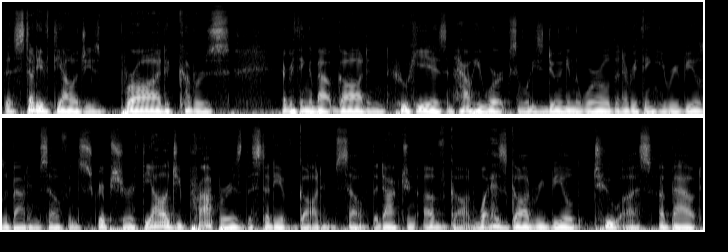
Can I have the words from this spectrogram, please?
the study of theology is broad, covers everything about God and who He is and how He works and what He's doing in the world and everything He reveals about Himself in Scripture. Theology proper is the study of God Himself, the doctrine of God. What has God revealed to us about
